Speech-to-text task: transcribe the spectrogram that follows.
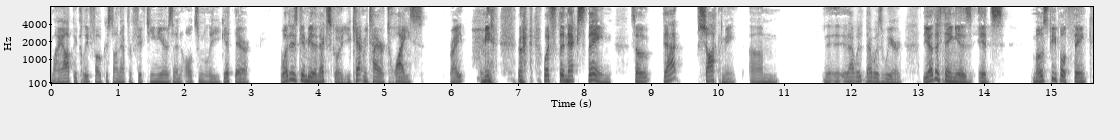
myopically focused on that for 15 years and ultimately you get there what is going to be the next goal? You can't retire twice right? I mean what's the next thing? So that shocked me um that was that was weird. The other thing is it's most people think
